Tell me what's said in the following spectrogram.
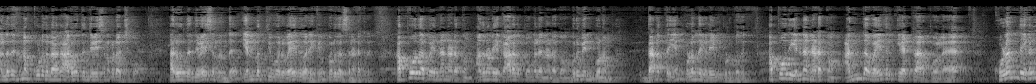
அல்லது இன்னும் கூடுதலாக அறுபத்தஞ்சு வயசுன்னு கூட வச்சுக்குவோம் அறுபத்தஞ்சு வயசுல இருந்து எண்பத்தி ஒரு வயது வரைக்கும் குருதசை நடக்குது. அப்போது அப்போ என்ன நடக்கும்? அதனுடைய காரகத்துவங்கள் என்ன நடக்கும்? குருவின் குணம் தனத்தையும் குழந்தைகளையும் கொடுப்பது. அப்போது என்ன நடக்கும்? அந்த வயதிற்கு ஏற்றாற் போல குழந்தைகள்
